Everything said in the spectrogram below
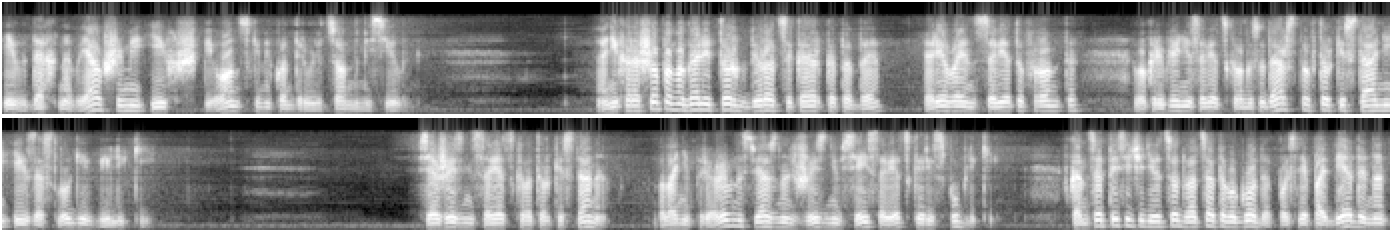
и вдохновлявшими их шпионскими контрреволюционными силами. Они хорошо помогали Торгбюро ЦК РКПБ, Реввоенсовету фронта, в укреплении советского государства в Туркестане их заслуги велики. Вся жизнь советского Туркестана была непрерывно связана с жизнью всей Советской Республики. В конце 1920 года, после победы над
